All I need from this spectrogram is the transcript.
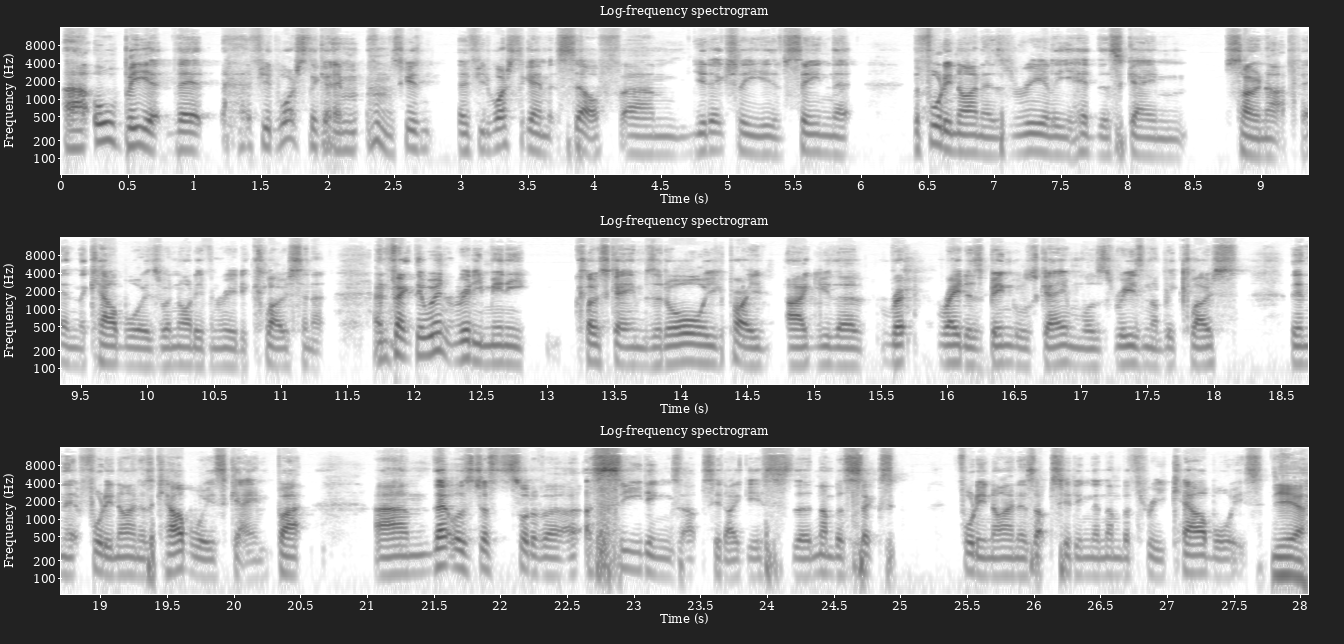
uh, albeit that if you'd watched the game, excuse me, if you'd watched the game itself, um, you'd actually have seen that the 49ers really had this game sewn up, and the Cowboys were not even really close in it. In fact, there weren't really many close games at all. You could probably argue the Ra- Raiders Bengals game was reasonably close than that 49ers Cowboys game, but um, that was just sort of a, a seedings upset, I guess. The number six 49ers upsetting the number three Cowboys. Yeah.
